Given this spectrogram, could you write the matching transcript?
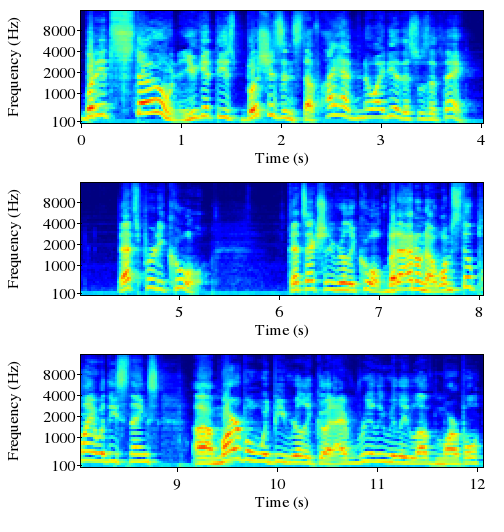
but it's stone. You get these bushes and stuff. I had no idea this was a thing. That's pretty cool. That's actually really cool. But I don't know. I'm still playing with these things. Uh, marble would be really good. I really, really love marble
